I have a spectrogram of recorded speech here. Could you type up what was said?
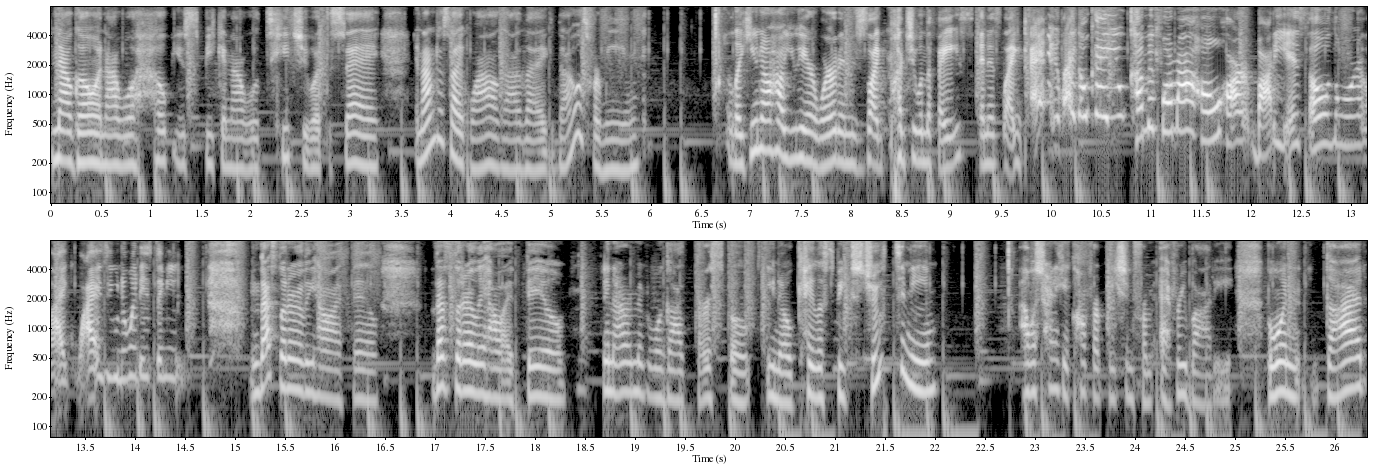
now go and I will help you speak and I will teach you what to say. And I'm just like, wow, God, like that was for me. Like, you know how you hear a word and it's like punch you in the face and it's like, dang, like, okay, you coming for my whole heart, body, and soul, Lord. Like, why is you doing this to me? And that's literally how I feel. That's literally how I feel. And I remember when God first spoke, you know, Kayla speaks truth to me I was trying to get confirmation from everybody. But when God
